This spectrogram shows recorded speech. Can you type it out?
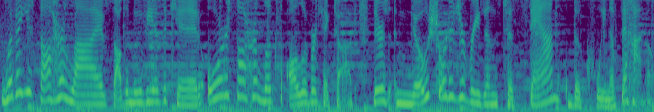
Whether you saw her live, saw the movie as a kid, or saw her looks all over TikTok, there's no shortage of reasons to stan the Queen of Tejano.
